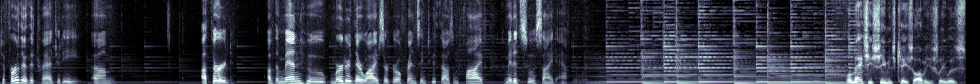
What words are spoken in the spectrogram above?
to further the tragedy, um, a third of the men who murdered their wives or girlfriends in 2005 committed suicide afterward. Well, Nancy Seaman's case obviously was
